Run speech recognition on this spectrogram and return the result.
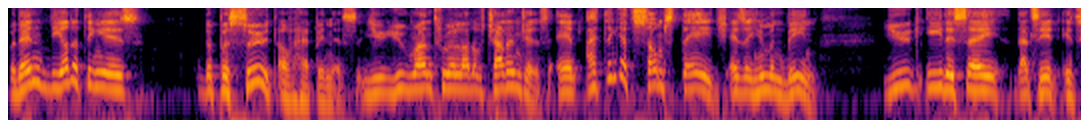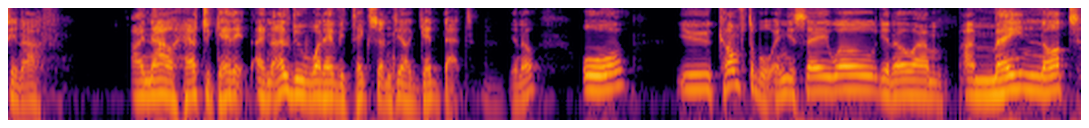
But then the other thing is the pursuit of happiness. You you run through a lot of challenges, and I think at some stage, as a human being, you either say, "That's it, it's enough. I now have to get it, and I'll do whatever it takes until I get that," you know, or you comfortable and you say, "Well, you know, um, I may not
